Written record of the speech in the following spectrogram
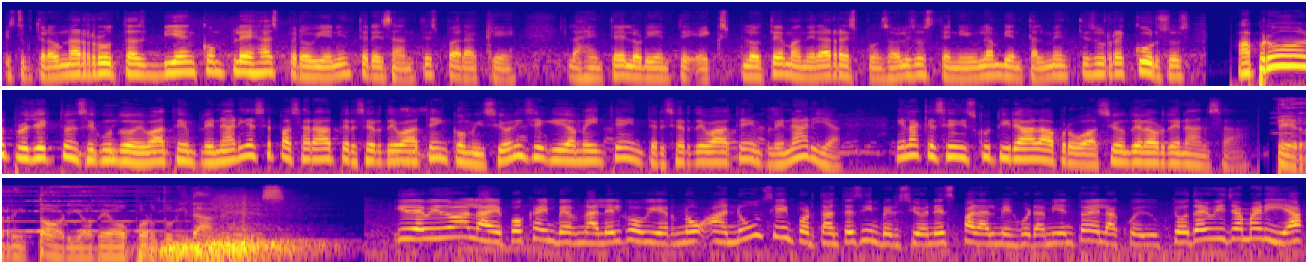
estructurar unas rutas bien complejas, pero bien interesantes para que la gente del Oriente explote de manera responsable y sostenible ambientalmente sus recursos. Aprobado el proyecto en segundo debate en plenaria, se pasará a tercer debate en comisión y seguidamente en tercer debate en plenaria, en la que se discutirá la aprobación de la ordenanza. Territorio de oportunidades. Y debido a la época invernal, el gobierno anuncia importantes inversiones para el mejoramiento del acueducto de Villa María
